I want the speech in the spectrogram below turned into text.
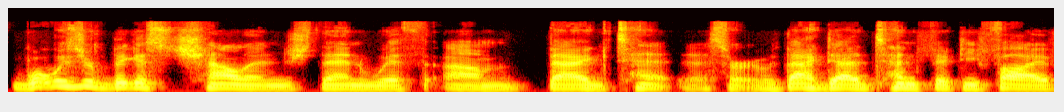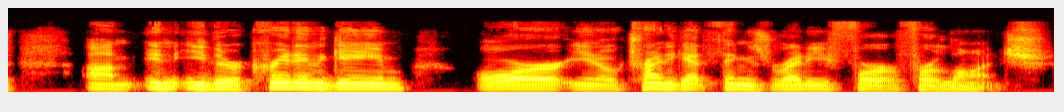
what was your biggest challenge then with um, bag 10 uh, sorry with baghdad 1055 um, in either creating the game or you know trying to get things ready for for launch?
